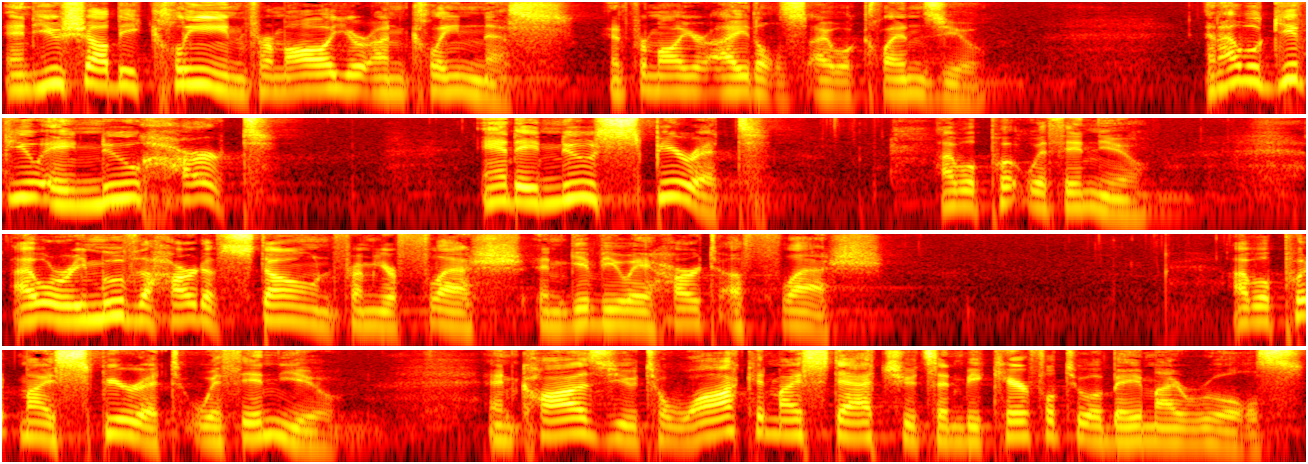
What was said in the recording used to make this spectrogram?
and you shall be clean from all your uncleanness, and from all your idols I will cleanse you. And I will give you a new heart and a new spirit I will put within you. I will remove the heart of stone from your flesh and give you a heart of flesh. I will put my spirit within you and cause you to walk in my statutes and be careful to obey my rules.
